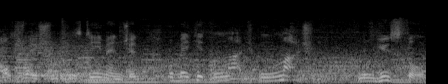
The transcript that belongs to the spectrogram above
alteration to the steam engine would make it much, much more useful.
